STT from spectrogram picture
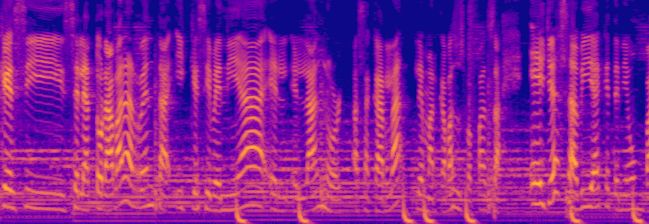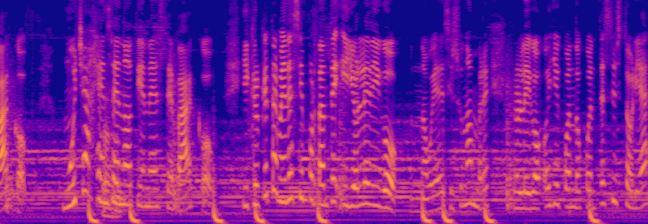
que si se le atoraba la renta y que si venía el, el landlord a sacarla, le marcaba a sus papás. O sea, ella sabía que tenía un backup. Mucha gente no tiene ese backup. Y creo que también es importante, y yo le digo, no voy a decir su nombre, pero le digo, oye, cuando cuentes tu historia,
